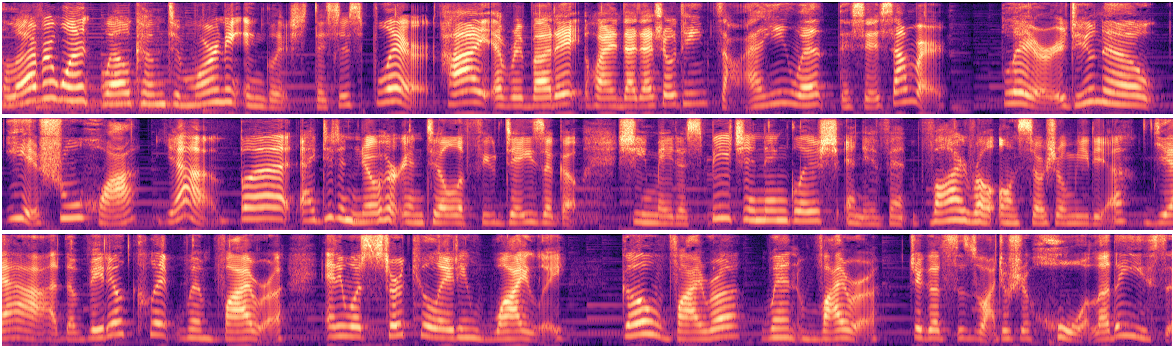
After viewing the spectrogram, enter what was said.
Hello everyone, welcome to Morning English. This is Blair. Hi everybody，欢迎大家收听早安英文。This is Summer. Blair, do you know 叶舒华? Yeah, but I didn't know her until a few days ago. She made a speech in English and it went viral on social media. Yeah, the video clip went viral and it was circulating widely. Go viral went viral 这个词组啊，就是火了的意思。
